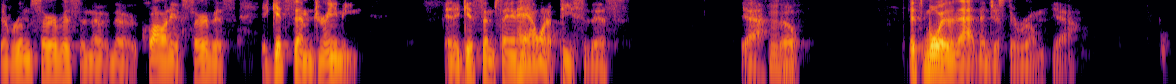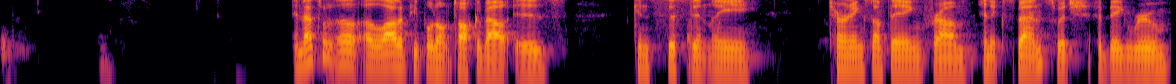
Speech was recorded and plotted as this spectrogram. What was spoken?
the room service and the, the quality of service. It gets them dreaming and it gets them saying, Hey, I want a piece of this. Yeah. Mm-hmm. So it's more than that than just a room. Yeah. And that's what a, a lot of people don't talk about is consistently turning something from an expense, which a big room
